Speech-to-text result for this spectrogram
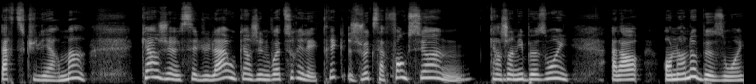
particulièrement. Quand j'ai un cellulaire ou quand j'ai une voiture électrique, je veux que ça fonctionne quand j'en ai besoin. Alors, on en a besoin.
